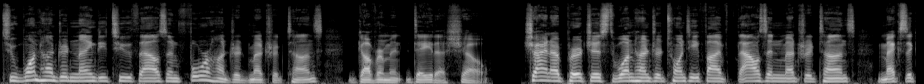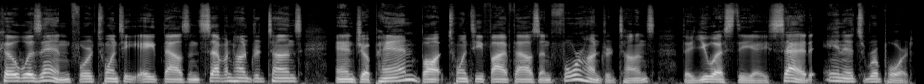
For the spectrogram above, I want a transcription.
to 192,400 metric tons, government data show. China purchased 125,000 metric tons, Mexico was in for 28,700 tons, and Japan bought 25,400 tons, the USDA said in its report.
